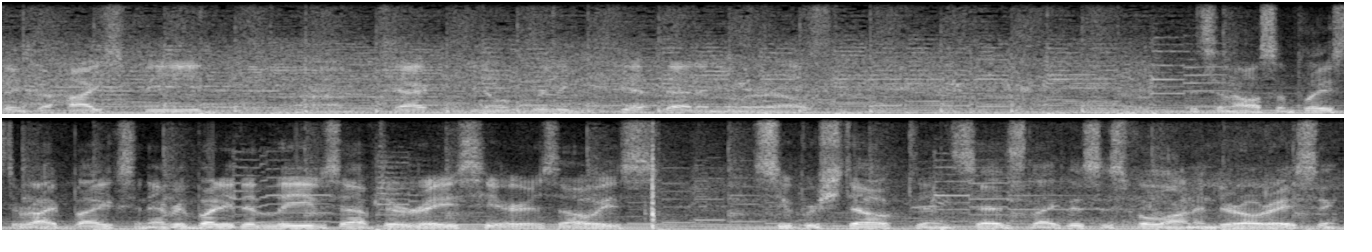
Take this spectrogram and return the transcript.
Think the high speed um, tech, you don't really get that anywhere else. It's an awesome place to ride bikes and everybody that leaves after a race here is always super stoked and says like this is full on enduro racing.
